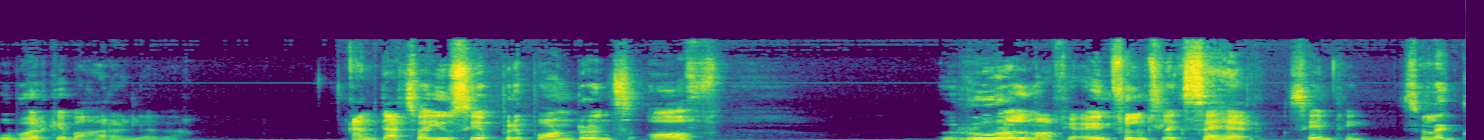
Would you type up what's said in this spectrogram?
उभर के बाहर आने लगा and that's why you see preponderance of rural mafia in films like Seher, same thing. So, like,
